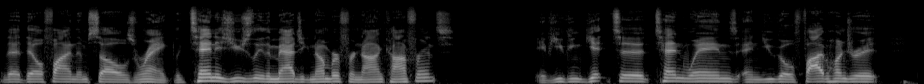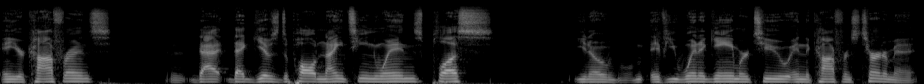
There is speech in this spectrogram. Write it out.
that they'll find themselves ranked. Like 10 is usually the magic number for non-conference. If you can get to 10 wins and you go 500 in your conference. That that gives DePaul 19 wins plus, you know, if you win a game or two in the conference tournament,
